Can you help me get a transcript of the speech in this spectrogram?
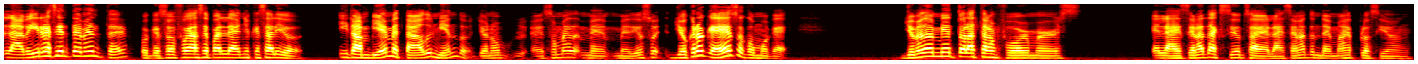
la vi recientemente, porque eso fue hace par de años que salió, y también me estaba durmiendo. Yo no, eso me, me, me dio sueño. Yo creo que es eso, como que yo me dormí en todas las Transformers, en las escenas de acción, ¿sabes? En las escenas donde hay más explosión.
